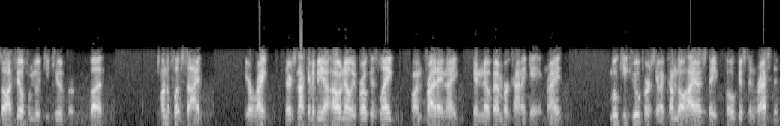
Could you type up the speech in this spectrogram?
So I feel for Mookie Cooper. But on the flip side, you're right. There's not going to be a, oh no, he broke his leg on Friday night in November kind of game, right? Mookie Cooper is going to come to Ohio State focused and rested.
